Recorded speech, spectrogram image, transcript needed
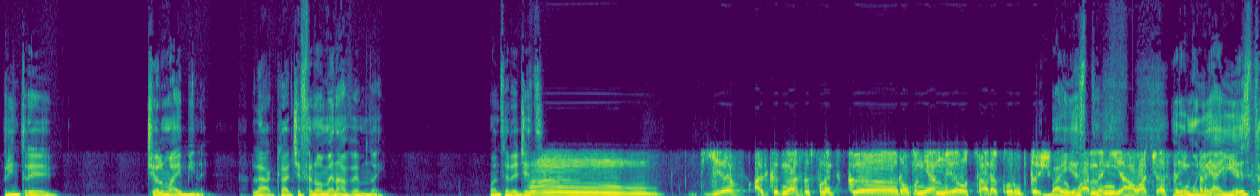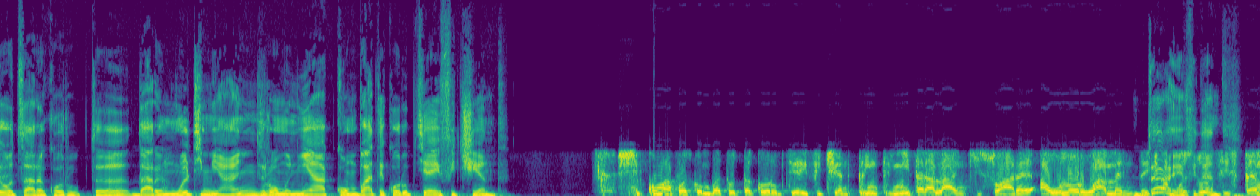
printre cel mai bine. La, la ce fenomen avem noi? Mă înțelegeți? Mm, e, adică dumneavoastră spuneți că România nu e o țară coruptă și Ba că este. oamenii au această România impresie. este o țară coruptă, dar în ultimii ani România combate corupția eficient. Și cum a fost combătută corupția eficient? Prin trimiterea la închisoare a unor oameni. Deci Da, a fost evident. un sistem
